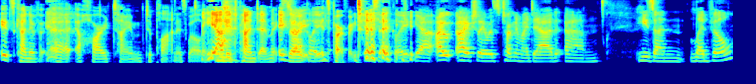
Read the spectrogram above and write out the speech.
it's kind of a, a hard time to plan as well. Yeah. mid pandemic, Exactly. So it's perfect. exactly yeah I, I actually i was talking to my dad um, he's done leadville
